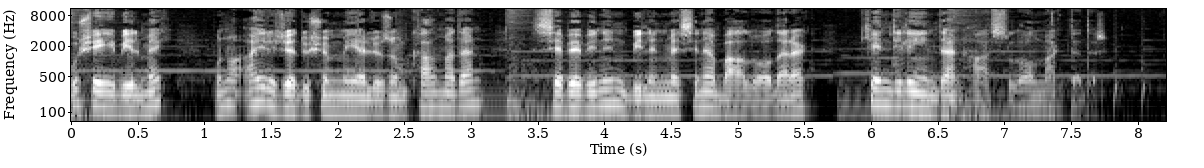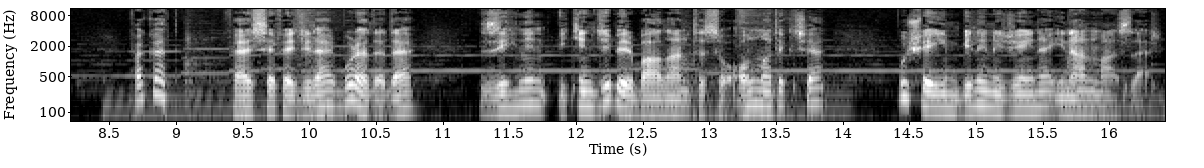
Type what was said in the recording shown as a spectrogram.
Bu şeyi bilmek bunu ayrıca düşünmeye lüzum kalmadan sebebinin bilinmesine bağlı olarak kendiliğinden hasıl olmaktadır. Fakat felsefeciler burada da zihnin ikinci bir bağlantısı olmadıkça bu şeyin bilineceğine inanmazlar.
